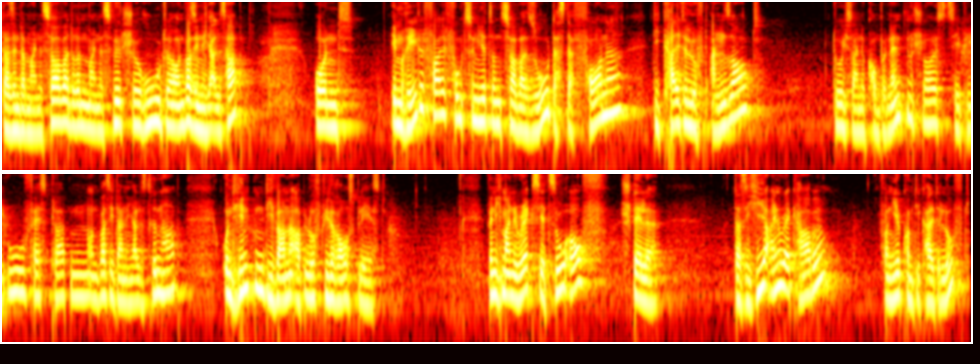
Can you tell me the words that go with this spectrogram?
Da sind dann meine Server drin, meine Switche, Router und was ich nicht alles habe. Und im Regelfall funktioniert so ein Server so, dass der vorne die kalte Luft ansaugt durch seine Komponentenschleus, CPU, Festplatten und was ich da nicht alles drin habe und hinten die warme Abluft wieder rausbläst. Wenn ich meine Racks jetzt so aufstelle, dass ich hier ein Rack habe, von hier kommt die kalte Luft,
